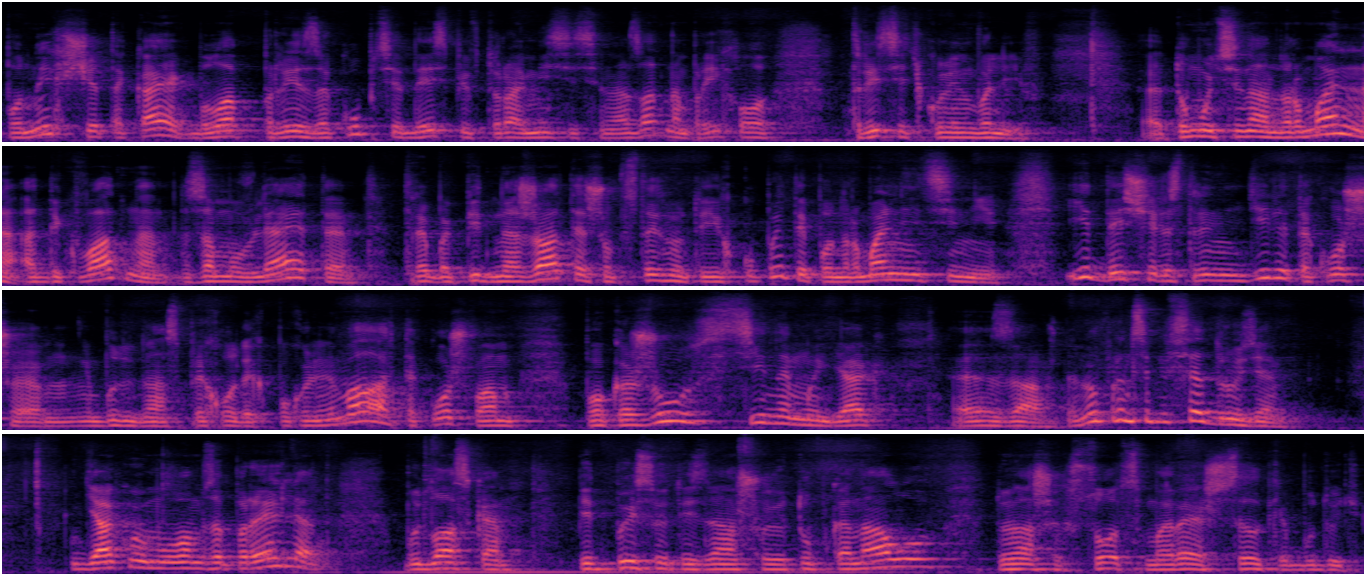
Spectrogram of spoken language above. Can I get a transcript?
по них ще така, як була при закупці десь півтора місяці назад. Нам приїхало 30 колінвалів. Е, Тому ціна нормальна, адекватна. Замовляєте, треба піднажати, щоб встигнути їх купити по нормальній ціні. І десь через три неділі також е, буде у нас приходих по колінвалах. Також вам покажу з цінами, як е, завжди. Ну, в принципі, все, друзі. Дякуємо вам за перегляд. Будь ласка, підписуйтесь на нашого YouTube каналу, до наших соцмереж. Ссылки будуть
